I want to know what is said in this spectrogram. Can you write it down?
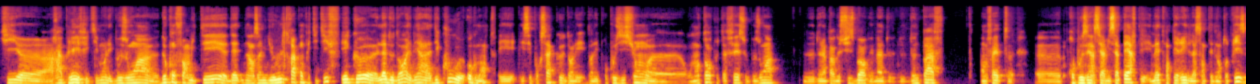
qui a rappelé effectivement les besoins de conformité, d'être dans un milieu ultra compétitif et que là-dedans, eh bien, des coûts augmentent. Et, c'est pour ça que dans les, dans les propositions, on entend tout à fait ce besoin de, la part de Swissborg eh ben, de, ne pas en fait euh, proposer un service à perte et, mettre en péril la santé de l'entreprise.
